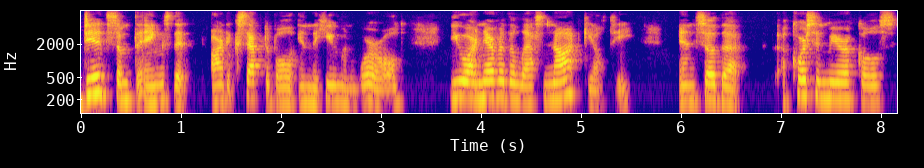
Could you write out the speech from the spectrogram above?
did some things that aren't acceptable in the human world, you are nevertheless not guilty. And so the A Course in Miracles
